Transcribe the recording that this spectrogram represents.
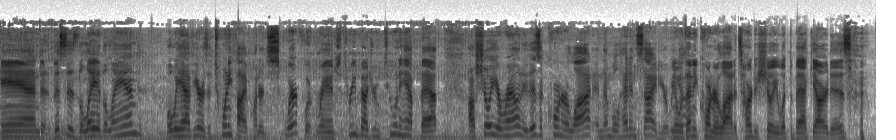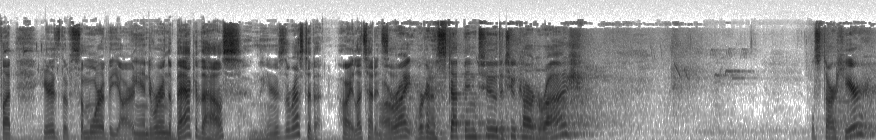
And this is the lay of the land. What we have here is a 2,500 square foot ranch, three bedroom, two and a half bath. I'll show you around. It is a corner lot and then we'll head inside. Here we you know, go. with any corner lot, it's hard to show you what the backyard is, but here's the, some more of the yard. And we're in the back of the house and here's the rest of it. All right, let's head inside. All right, we're gonna step into the two car garage. We'll start here.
